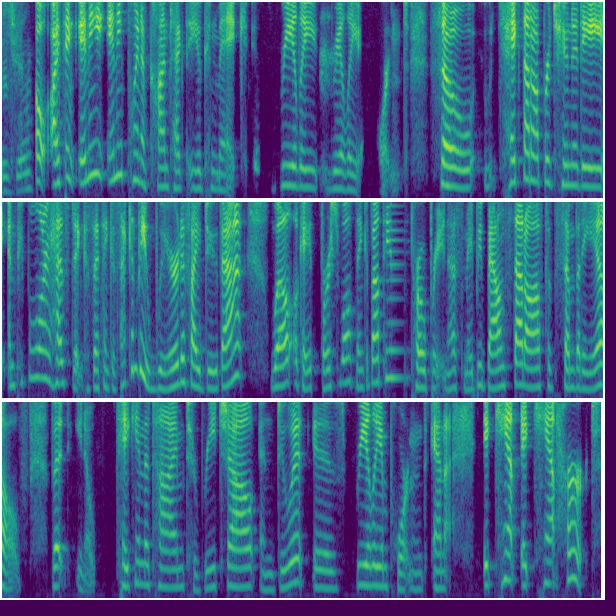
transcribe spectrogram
as well? Oh, I think any any point of contact that you can make is really really important. So take that opportunity and people are hesitant because I think is that going to be weird if I do that? Well, okay, first of all, think about the appropriateness, maybe bounce that off of somebody else. But, you know, taking the time to reach out and do it is really important and it can't it can't hurt.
